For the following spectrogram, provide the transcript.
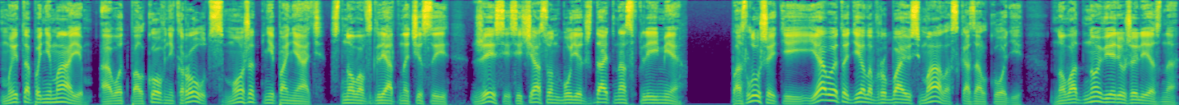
«Мы-то понимаем, а вот полковник Роудс может не понять». Снова взгляд на часы. «Джесси, сейчас он будет ждать нас в клейме». «Послушайте, я в это дело врубаюсь мало», — сказал Коди. «Но в одно верю железно.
